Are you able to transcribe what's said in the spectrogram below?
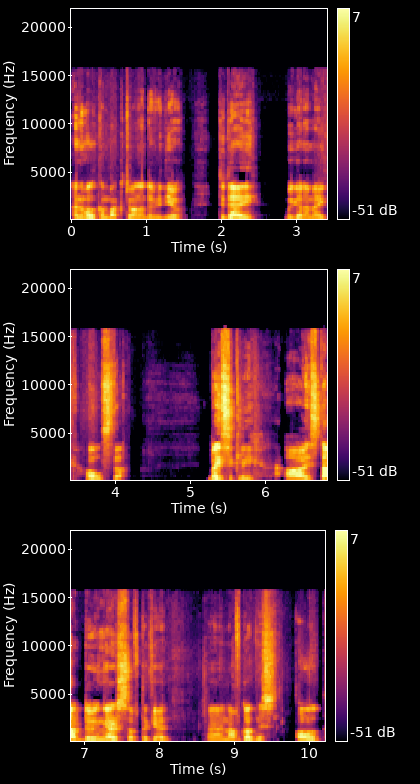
and welcome back to another video. Today we're gonna make holster. Basically I start doing airsoft again and I've got this old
